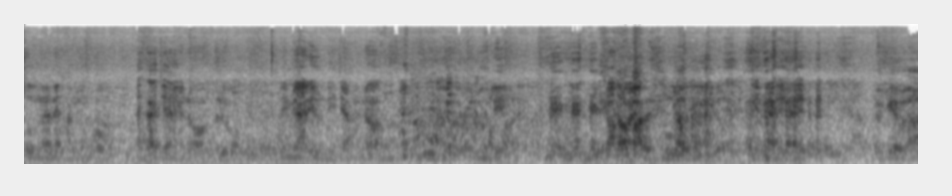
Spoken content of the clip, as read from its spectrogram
စုံစမ်းတဲ့ဟာမျိုးမဟုတ်ဘူးအဲ့ခါကျရင်တော့အဲ့လိုလင်များလေးလိုနေကြမယ်နော်တူတူလေး ကောင်းပါလေ ဟိုဒီတော့ โอเคပါ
